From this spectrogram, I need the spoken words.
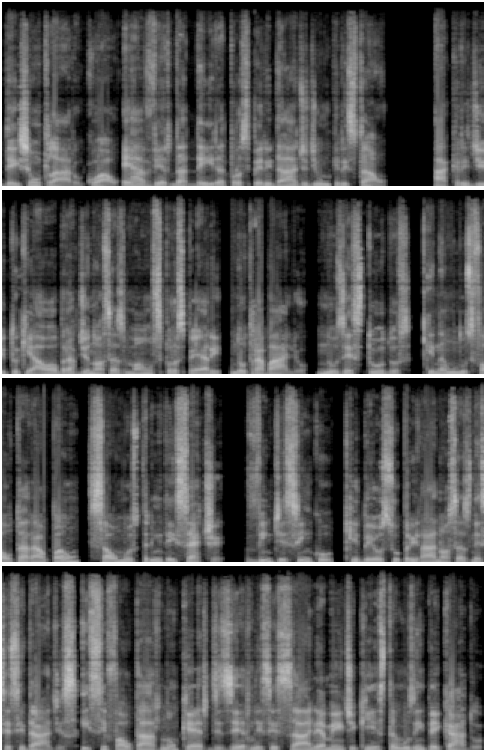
deixam claro qual é a verdadeira prosperidade de um cristão. Acredito que a obra de nossas mãos prospere, no trabalho, nos estudos, que não nos faltará o pão. Salmos 37, 25, que Deus suprirá nossas necessidades. E se faltar não quer dizer necessariamente que estamos em pecado.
